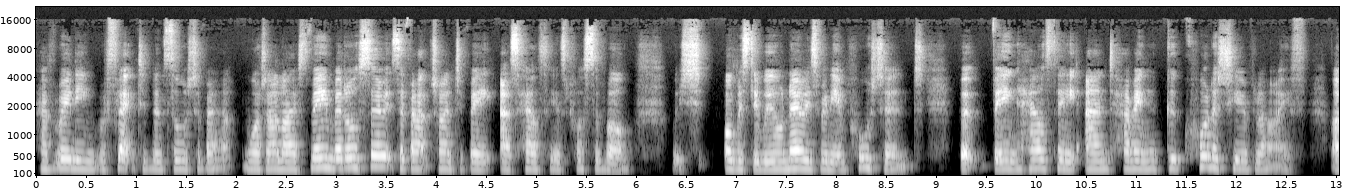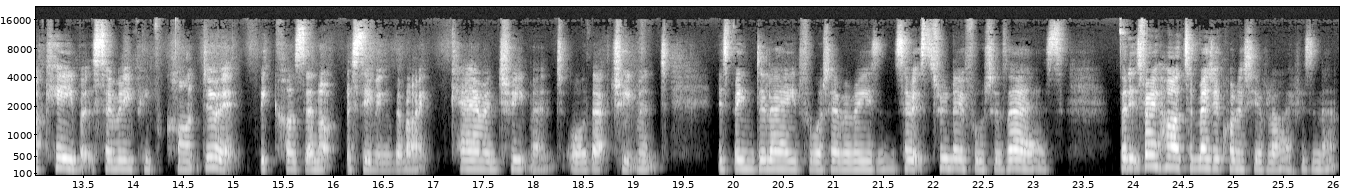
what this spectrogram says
have really reflected and thought about what our lives mean, but also it's about trying to be as healthy as possible, which obviously we all know is really important. But being healthy and having a good quality of life are key, but so many people can't do it because they're not receiving the right care and treatment, or that treatment is being delayed for whatever reason. So it's through no fault of theirs. But it's very hard to measure quality of life, isn't it?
